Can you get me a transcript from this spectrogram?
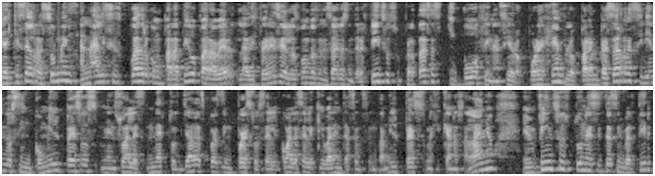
Y aquí es el resumen, análisis, cuadro comparativo para ver la diferencia de los fondos necesarios entre Finsus, Supertasas y Cubo Financiero. Por ejemplo, para empezar recibiendo 5 mil pesos mensuales netos ya después de impuestos, el cual es el equivalente a 60 mil pesos mexicanos al año, en Finsus tú necesitas invertir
